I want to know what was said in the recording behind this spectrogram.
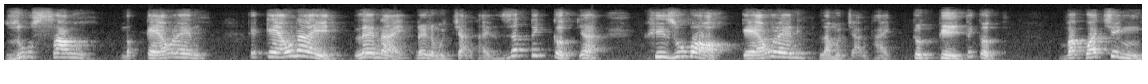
rũ xong, nó kéo lên. Cái kéo này, lên này, đây là một trạng thái rất tích cực nhá khi rũ bỏ, kéo lên là một trạng thái cực kỳ tích cực. Và quá trình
